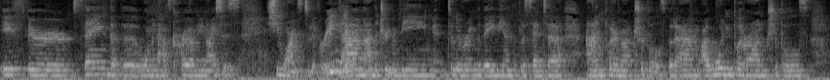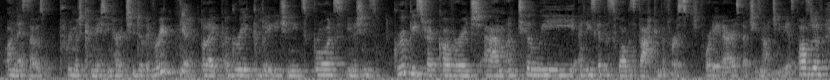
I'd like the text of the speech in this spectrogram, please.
if they're saying that the woman has chorioamnionitis, she warrants delivery, Yeah. um, and the treatment being delivering the baby and the placenta and putting her on triples. But um, I wouldn't put her on triples unless I was pretty much committing her to delivery. Yeah. But I agree completely. She needs broad, you know, she needs group B strep coverage um, until we at least get the swabs back in the first 48 hours that she's not GBS positive.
